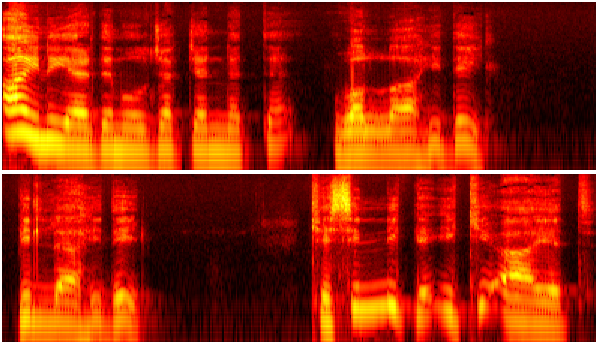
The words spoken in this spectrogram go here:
aynı yerde mi olacak cennette? Vallahi değil. Billahi değil. Kesinlikle iki ayet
